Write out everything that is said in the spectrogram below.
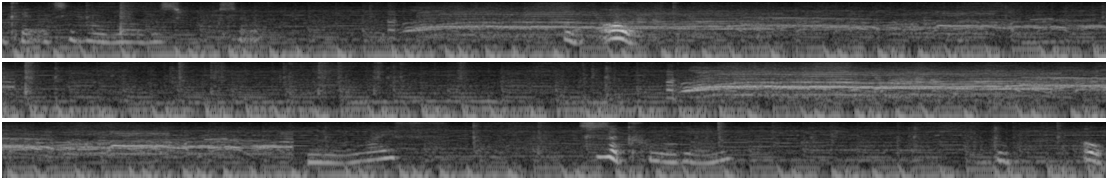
Okay, let's see how well this works out. Oh, oh. Life. This is a cool game. Oh,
